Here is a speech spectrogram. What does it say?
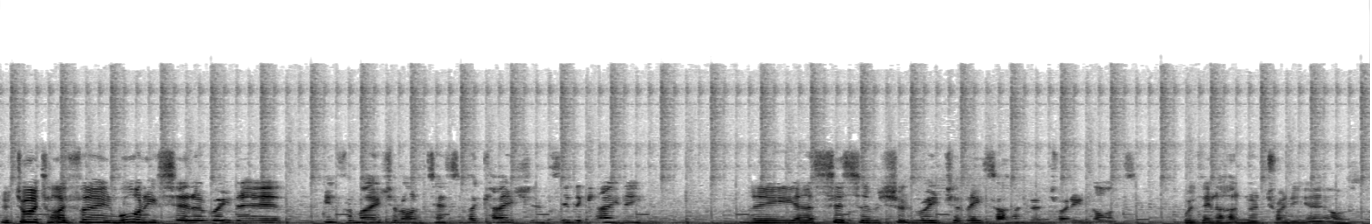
The Joint Typhoon warning center read information on intensifications indicating the uh, system should reach at least 120 knots within 120 hours.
